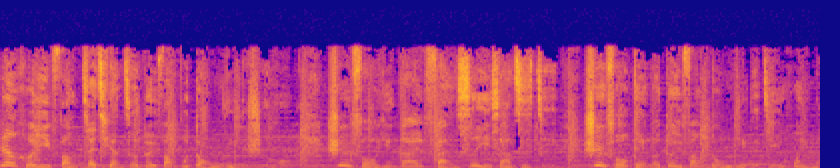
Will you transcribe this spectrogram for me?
任何一方在谴责对方不懂你的时候。是否应该反思一下自己？是否给了对方懂你的机会呢？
